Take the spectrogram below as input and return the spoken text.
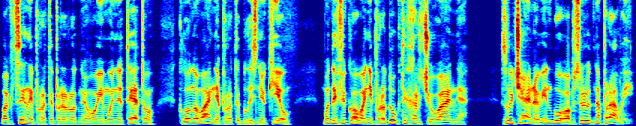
вакцини проти природного імунітету, клонування проти близнюків, модифіковані продукти харчування. Звичайно, він був абсолютно правий.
